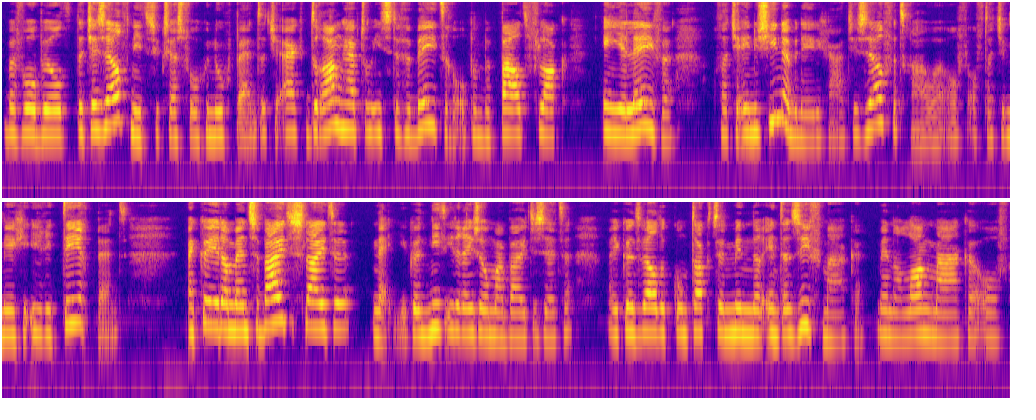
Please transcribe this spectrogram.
Bijvoorbeeld dat jij zelf niet succesvol genoeg bent. Dat je echt drang hebt om iets te verbeteren op een bepaald vlak in je leven. Of dat je energie naar beneden gaat, je zelfvertrouwen. Of, of dat je meer geïrriteerd bent. En kun je dan mensen buitensluiten? Nee, je kunt niet iedereen zomaar buiten zetten. Maar je kunt wel de contacten minder intensief maken. Minder lang maken. Of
